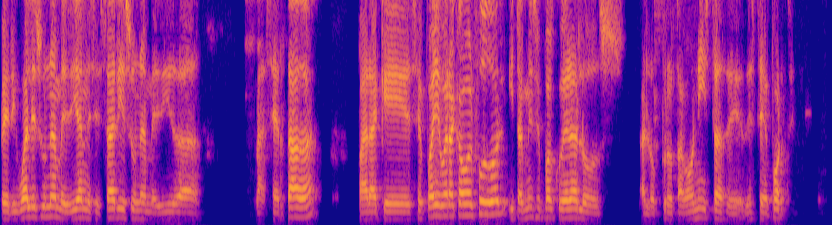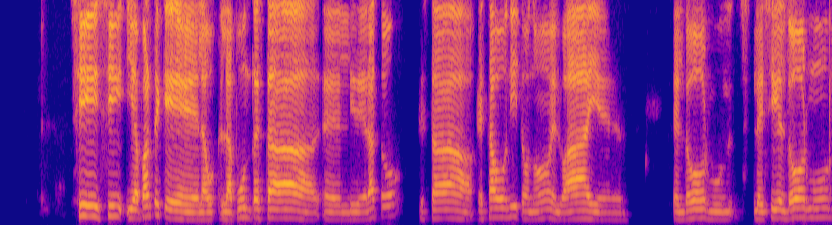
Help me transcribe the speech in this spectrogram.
pero igual es una medida necesaria, es una medida acertada para que se pueda llevar a cabo el fútbol y también se pueda cuidar a los, a los protagonistas de, este deporte. Sí, sí, y aparte que la, punta está, el liderato está, está bonito, ¿no? El Bayern, el Dortmund, le sigue el Dortmund.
